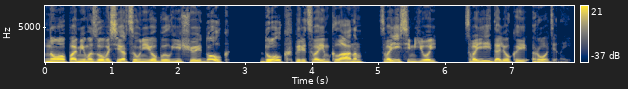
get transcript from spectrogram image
Но помимо зова сердца у нее был еще и долг. Долг перед своим кланом, своей семьей, своей далекой родиной.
